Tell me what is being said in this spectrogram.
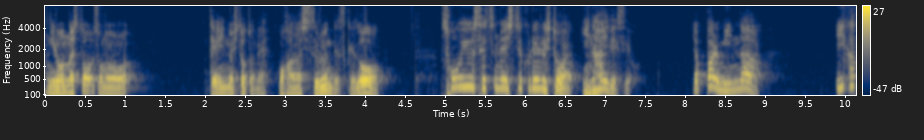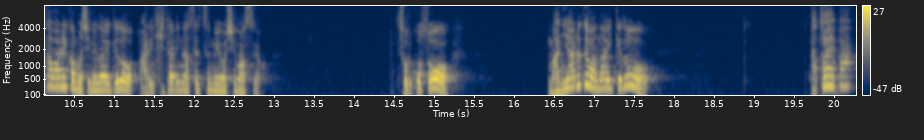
いろんな人その店員の人とねお話しするんですけどそういう説明してくれる人はいないですよ。やっぱりみんな言い方悪いかもしれないけどありきたりな説明をしますよ。それこそマニュアルではないけど例えば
